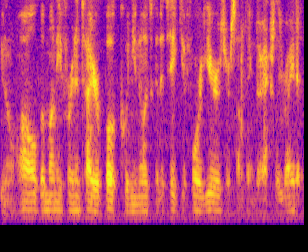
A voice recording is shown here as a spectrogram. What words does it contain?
you know, all the money for an entire book when you know it's going to take you four years or something to actually write it.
